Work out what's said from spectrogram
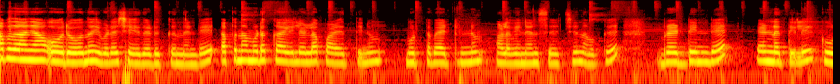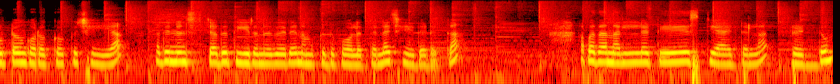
അപ്പോൾ ഇതാ ഞാൻ ഓരോന്ന് ഇവിടെ ചെയ്തെടുക്കുന്നുണ്ട്. അപ്പോൾ നമ്മുടെ കയ്യിലുള്ള പഴത്തിനും മുട്ട ബാറ്ററിനും അളവിനനുസരിച്ച് നമുക്ക് ബ്രെഡിന്റെ എണ്ണത്തിൽ കൂട്ടവും കുറക്കുകയൊക്കെ ചെയ്യാം. അതിനനുസരിച്ച് അത് തീരുന്നത് വരെ നമുക്കിതുപോലെ തന്നെ ചെയ്തെടുക്കാം. അപ്പോൾ അതാ നല്ല ടേസ്റ്റി ആയിട്ടുള്ള ബ്രെഡും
